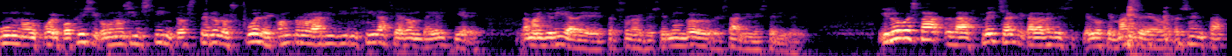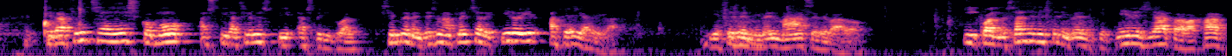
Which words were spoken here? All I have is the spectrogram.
un cuerpo físico, unos instintos, pero los puede controlar y dirigir hacia donde él quiere. La mayoría de personas de este mundo están en este nivel. Y luego está la flecha, que cada vez es lo que más se representa, que la flecha es como aspiración espiritual. Simplemente es una flecha de quiero ir hacia allá arriba. Y este es el nivel más elevado. Y cuando estás en este nivel, que quieres ya trabajar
